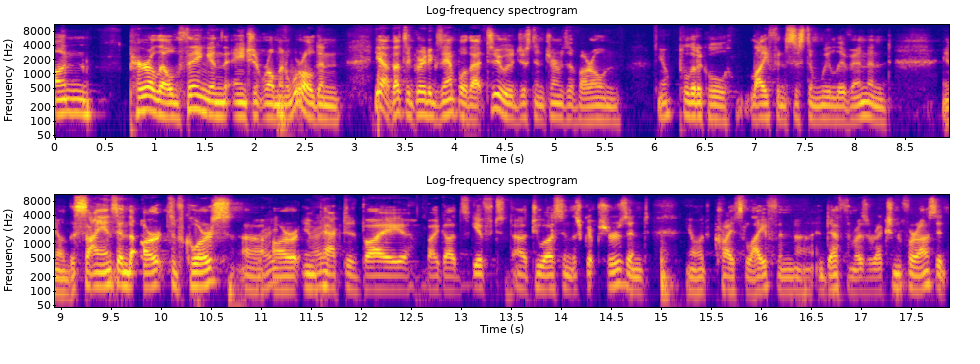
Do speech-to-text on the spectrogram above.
unparalleled thing in the ancient Roman world. And yeah, that's a great example of that too, just in terms of our own you know political life and system we live in. And you know the science and the arts of course uh, right, are impacted right. by by god's gift uh, to us in the scriptures and you know christ's life and, uh, and death and resurrection for us. It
